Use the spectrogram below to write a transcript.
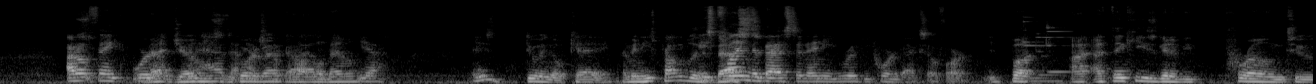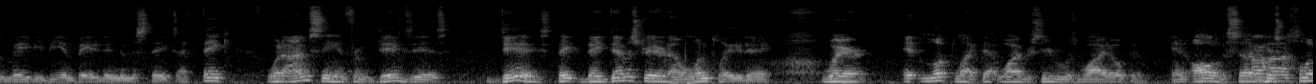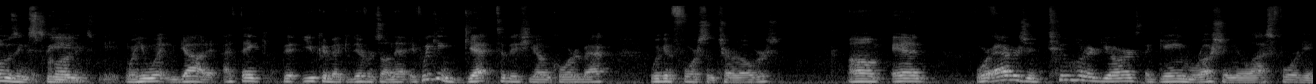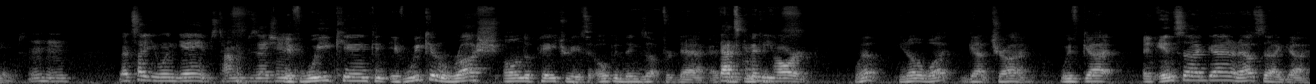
I don't think we're Mac Jones have is the that much of a quarterback out of. Alabama. Yeah, He's doing okay. I mean, he's probably He's the best. playing the best of any rookie quarterback so far. but I, I think he's going to be prone to maybe being baited into mistakes. I think what I'm seeing from Diggs is Diggs. They they demonstrated on one play today where it looked like that wide receiver was wide open, and all of a sudden Uh-huh. his closing His speed. closing speed. when he went and got it, I think that you can make a difference on that. If we can get to this young quarterback, we can force some turnovers. Um, and we're averaging 200 yards a game rushing in the last four games. hmm That's how you win games. Time of possession. If we can, can if we can rush on the Patriots and open things up for Dak, I That's going to be hard. Well, you know what? Got to try. We've got an inside guy and an outside guy.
